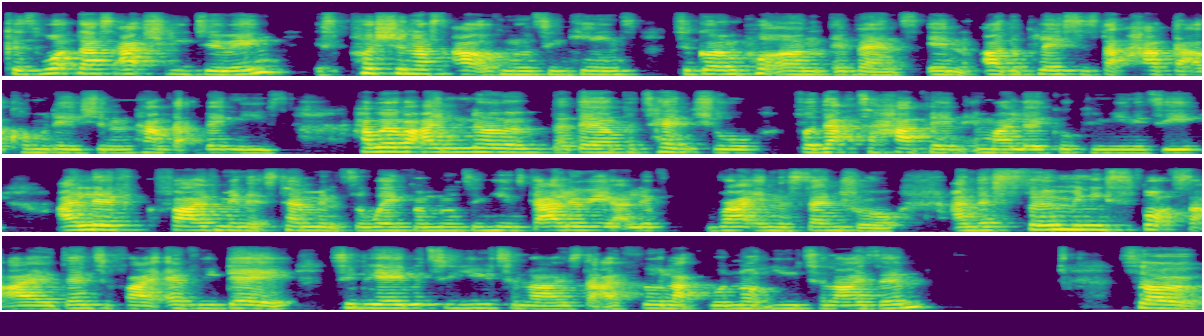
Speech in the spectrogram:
because what that's actually doing is pushing us out of Milton Keynes to go and put on events in other places that have that accommodation and have that venues. However, I know that there are potential for that to happen in my local community. I live five minutes, 10 minutes away from Milton Keynes Gallery. I live right in the central. And there's so many spots that I identify every day to be able to utilize that I feel like we're not utilizing. So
